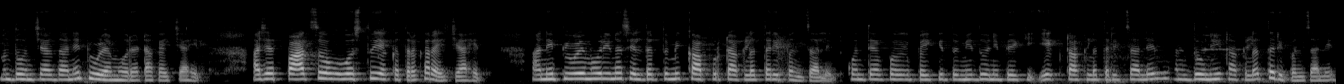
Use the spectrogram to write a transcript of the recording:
दोन चार दाणे पिवळ्या मोहऱ्या टाकायच्या आहेत. अशा पाच वस्तू एकत्र करायच्या आहेत. आणि पिवळी मोहरी नसेल तर तुम्ही कापूर टाकलं तरी पण चालेल. कोणत्या प पैकी तुम्ही दोन्हीपैकी एक टाकलं तरी चालेल आणि दोन्ही टाकलं तरी पण चालेल.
